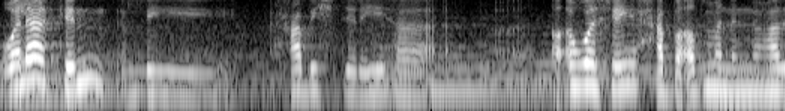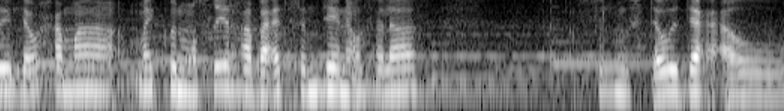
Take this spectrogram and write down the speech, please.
ولكن اللي حاب يشتريها أول شيء حابة أضمن إنه هذه اللوحة ما ما يكون مصيرها بعد سنتين أو ثلاث في المستودع أو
